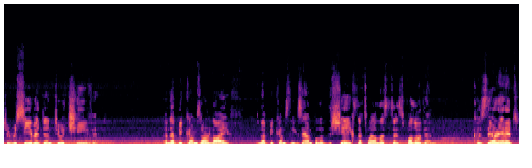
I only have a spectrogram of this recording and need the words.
to receive it and to achieve it. And that becomes our life and that becomes the example of the shaykhs. That's why Allah says, follow them because they're in it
